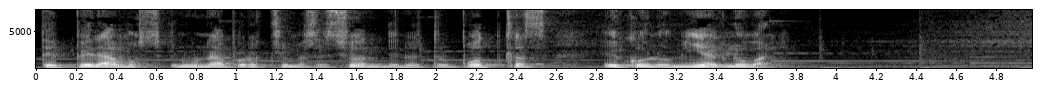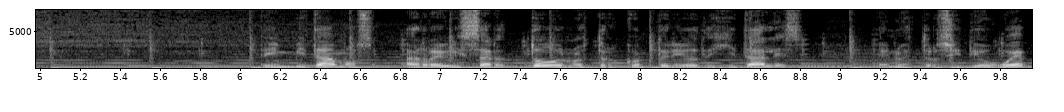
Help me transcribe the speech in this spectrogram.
Te esperamos en una próxima sesión de nuestro podcast Economía Global. Te invitamos a revisar todos nuestros contenidos digitales en nuestro sitio web,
